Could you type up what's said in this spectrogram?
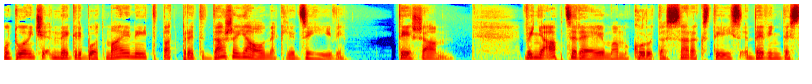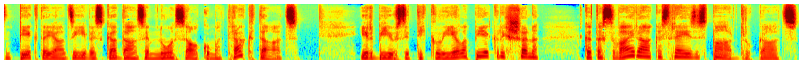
un to viņš negribot mainīt pat pret daža jaunekļa dzīvi. Tiešām, viņa apcerējumam, kuru tas sarakstījis 95. dzīves gadā zem nosaukuma traktāts, ir bijusi tik liela piekrišana, ka tas vairākas reizes pārdrukāts.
